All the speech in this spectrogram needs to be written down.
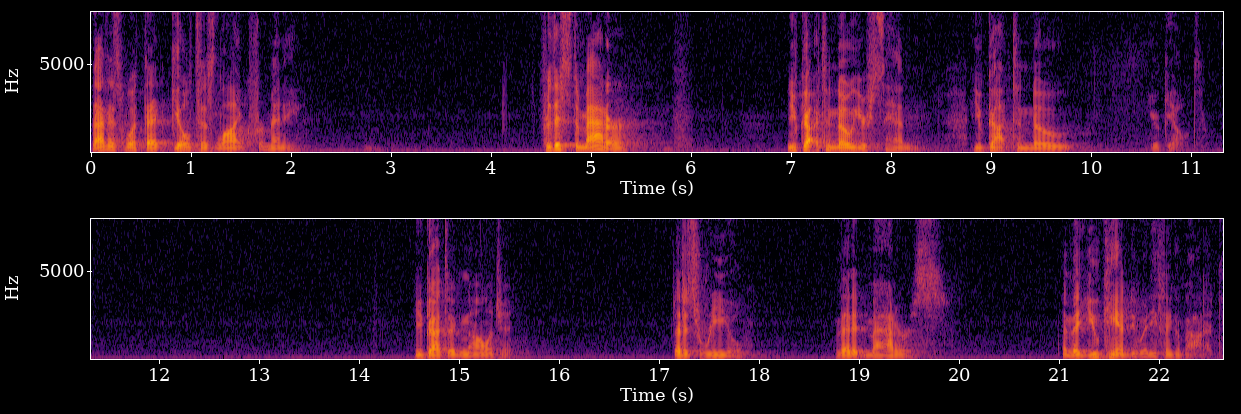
That is what that guilt is like for many. For this to matter, you've got to know your sin. You've got to know your guilt. You've got to acknowledge it that it's real, that it matters, and that you can't do anything about it.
